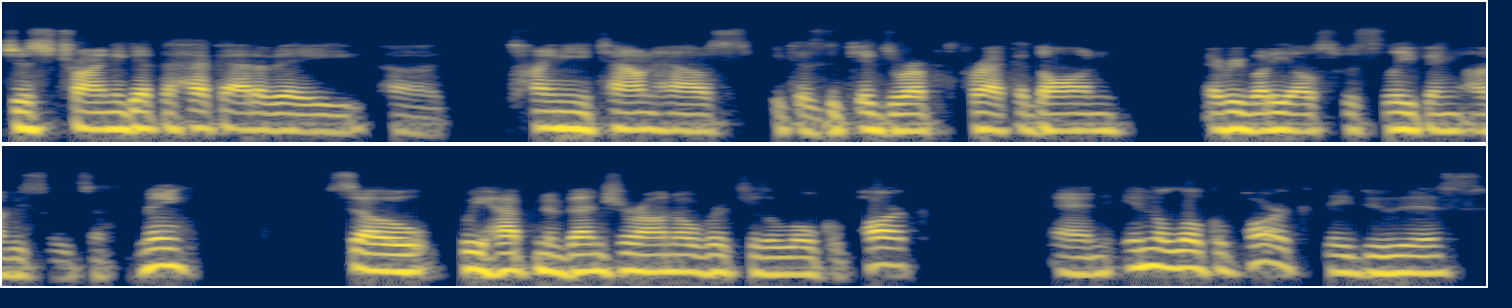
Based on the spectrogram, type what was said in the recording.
just trying to get the heck out of a uh, tiny townhouse because the kids were up at the crack of dawn Everybody else was sleeping, obviously, except for me. So we happened to venture on over to the local park. And in the local park, they do this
